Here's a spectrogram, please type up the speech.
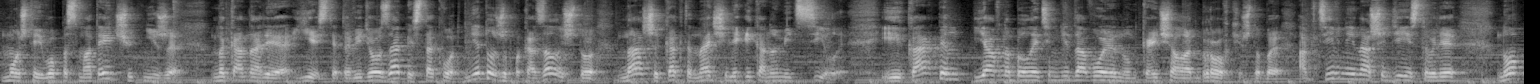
можете его посмотреть чуть ниже. На канале есть эта видеозапись. Так вот, мне тоже показалось, что наши как-то начали экономить силы. И Карпин явно был этим недоволен, он кричал от бровки, чтобы активнее наши действовали, но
